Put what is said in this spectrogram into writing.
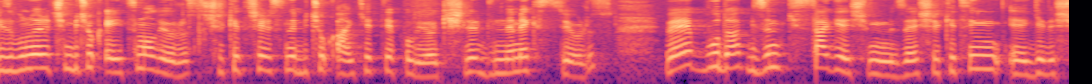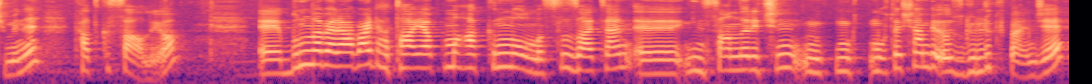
Biz bunlar için birçok eğitim alıyoruz. Şirket içerisinde birçok anket yapılıyor. Kişileri dinlemek istiyoruz. Ve bu da bizim kişisel gelişimimize, şirketin gelişimine katkı sağlıyor. E, Bununla beraber de hata yapma hakkının olması zaten e, insanlar için mu- mu- muhteşem bir özgürlük bence.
